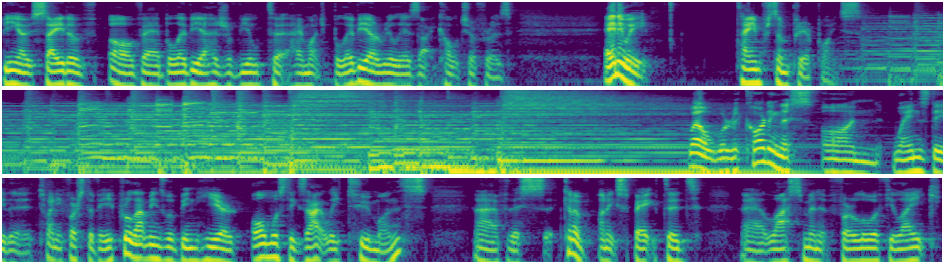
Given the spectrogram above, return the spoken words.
being outside of of uh, Bolivia has revealed to how much Bolivia really is that culture for us. Anyway, time for some prayer points. Well, we're recording this on Wednesday, the 21st of April. That means we've been here almost exactly two months uh, for this kind of unexpected uh, last minute furlough, if you like.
